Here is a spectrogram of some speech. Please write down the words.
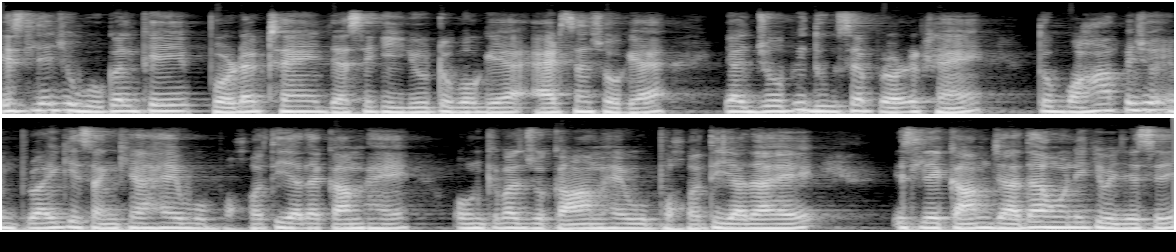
इसलिए जो गूगल के प्रोडक्ट्स हैं, जैसे कि यूट्यूब हो गया एडसेंस हो गया, या जो भी दूसरे प्रोडक्ट हैं तो वहाँ पे जो एम्प्लॉय की संख्या है, वो बहुत ही ज़्यादा कम है, और उनके पास जो काम है, वो बहुत ही ज़्यादा है। इसलिए काम ज़्यादा होने की वजह से,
